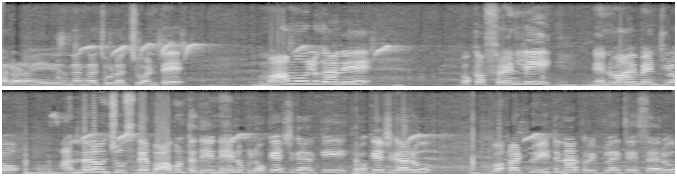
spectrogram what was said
కలవడం ఏ విధంగా చూడొచ్చు అంటే మామూలుగానే ఒక ఫ్రెండ్లీ ఎన్వైరన్మెంట్లో అందరం చూస్తే బాగుంటుంది. నేను లోకేష్ గారికి లోకేష్ గారు ఒక ట్వీట్ నాకు రిప్లై చేశారు.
